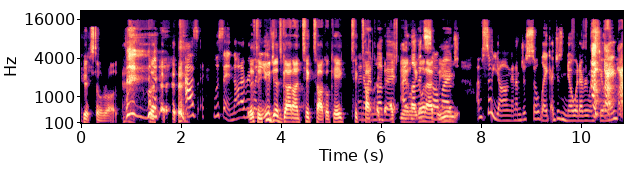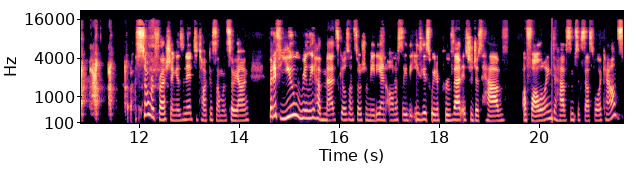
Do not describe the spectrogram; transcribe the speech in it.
You're so wrong. As listen, not everybody. Listen, you just got on TikTok, okay? TikTok. I, know, I love it. I love like, it so much. You. I'm so young, and I'm just so like, I just know what everyone's doing. so refreshing, isn't it, to talk to someone so young? But if you really have mad skills on social media, and honestly, the easiest way to prove that is to just have a following, to have some successful accounts,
